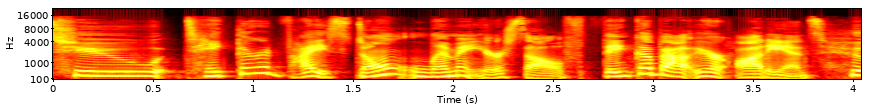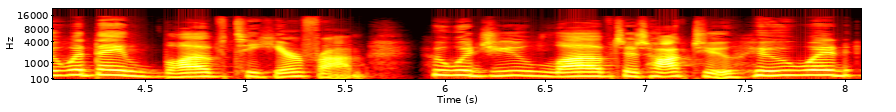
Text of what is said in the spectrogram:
to take their advice. Don't limit yourself. Think about your audience. Who would they love to hear from? Who would you love to talk to? Who would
